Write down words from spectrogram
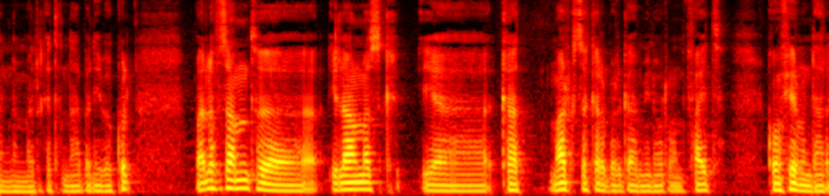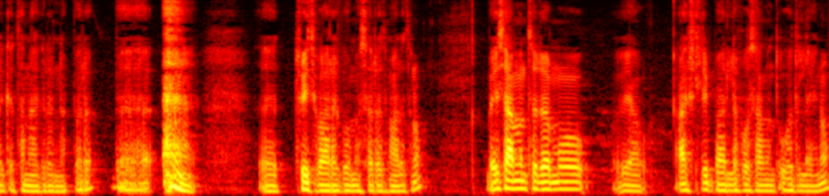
እንመልከትና በእኔ በኩል ባለፈው ሳምንት ኢላን መስክ ከማርክ ዘከርበርግ ጋር የሚኖረውን fight confirm እንዳደረገ ተናግረን ነበረ። በትዊት ባደረገው መሰረት ማለት ነው። በዚህ ሳምንት ደግሞ ያው actually ባለፈው ሳምንት እሁድ ላይ ነው።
